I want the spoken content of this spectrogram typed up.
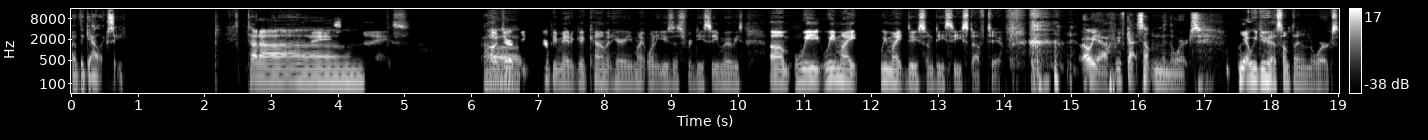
of the galaxy. Ta-da! Nice. Oh, Derpy, Derpy made a good comment here. You might want to use this for DC movies. Um, we we might we might do some DC stuff too. Oh yeah, we've got something in the works. yeah, we do have something in the works.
